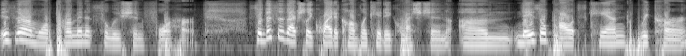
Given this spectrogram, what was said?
Is there a more permanent solution for her? So this is actually quite a complicated question. Um, nasal polyps can recur.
